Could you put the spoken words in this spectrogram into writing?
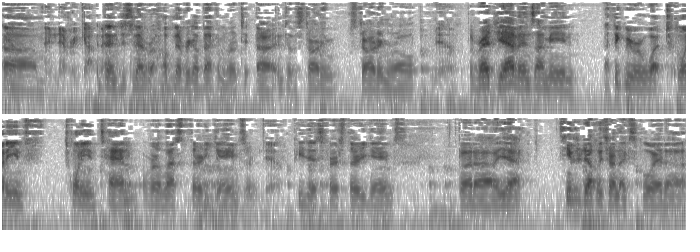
Um, and never got back. then just never Hump never got back in the rota- uh, into the starting starting role. yeah, But Reggie Evans, I mean, I think we were what twenty and twenty and ten over the last thirty games, or Yeah. PJ's first thirty games. But uh, yeah, teams are definitely trying to exploit uh,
